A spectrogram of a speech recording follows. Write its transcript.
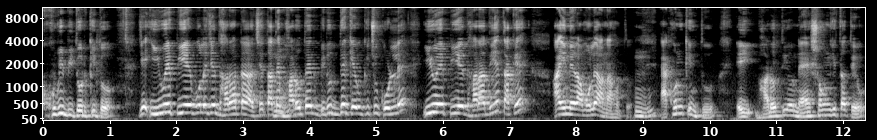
খুবই বিতর্কিত যে ইউএপিএ বলে যে ধারাটা আছে তাতে ভারতের বিরুদ্ধে কেউ কিছু করলে ইউএপিএ ধারা দিয়ে তাকে আইনের আমলে আনা হতো। এখন কিন্তু এই ভারতীয় ন্যায় সংহিতাতেও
